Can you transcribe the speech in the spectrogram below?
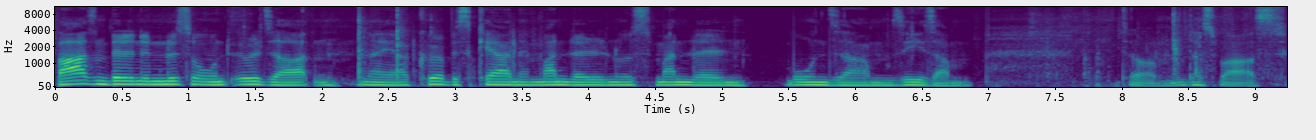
Basenbildende Nüsse und Ölsaaten. Naja, Kürbiskerne, Mandelnuss, Mandeln, Mohnsamen, Sesam. So, das war's.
